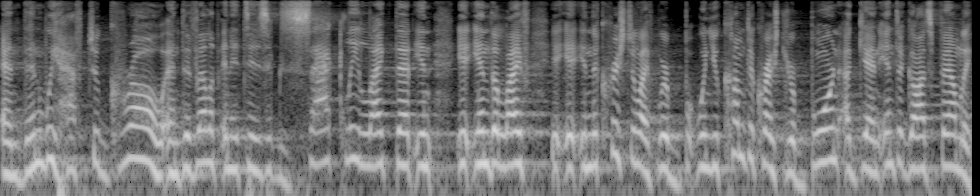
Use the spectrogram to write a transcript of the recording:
And then we have to grow and develop. And it is exactly like that in, in the life, in the Christian life. Where when you come to Christ, you're born again into God's family.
